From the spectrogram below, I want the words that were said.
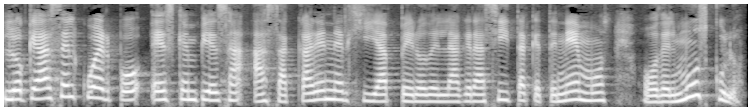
lo que hace el cuerpo es que empieza a sacar energía, pero de la grasita que tenemos o del músculo.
